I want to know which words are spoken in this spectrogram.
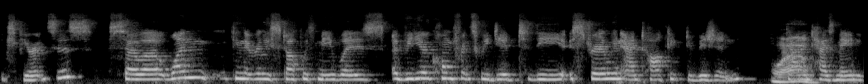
experiences. So, uh, one thing that really stuck with me was a video conference we did to the Australian Antarctic Division wow. down in Tasmania.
